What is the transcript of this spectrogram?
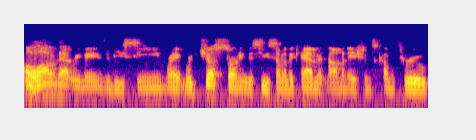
A lot of that remains to be seen, right? We're just starting to see some of the cabinet nominations come through.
